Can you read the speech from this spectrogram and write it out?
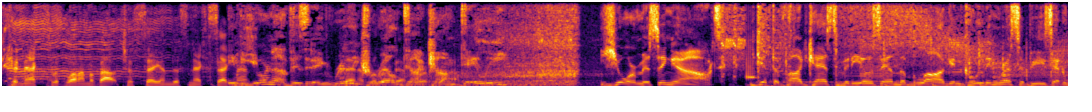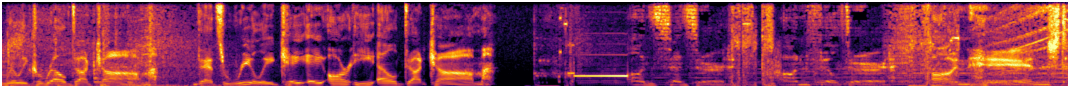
connects with what I'm about to say in this next segment, If you're not visiting then it will have been reallykarel.com daily, you're missing out. Get the podcast videos and the blog, including recipes at reallykarel.com. That's really K A R E L dot com. Uncensored, unfiltered, unhinged.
